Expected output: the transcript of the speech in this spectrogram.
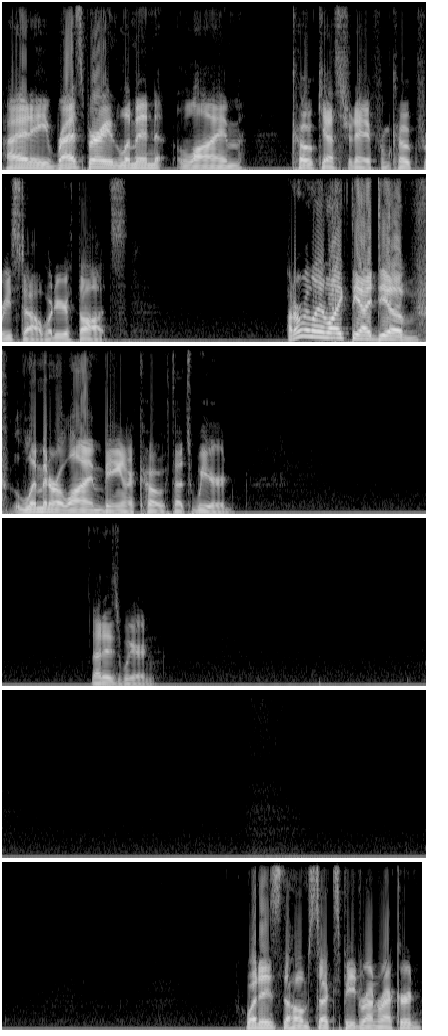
I had a raspberry lemon lime Coke yesterday from Coke Freestyle. What are your thoughts? I don't really like the idea of lemon or lime being a Coke. That's weird. That is weird. What is the Homestuck speedrun record?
